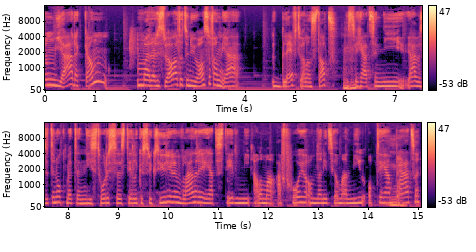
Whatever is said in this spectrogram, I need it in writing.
Um, ja, dat kan. Maar er is wel altijd een nuance van, ja, het blijft wel een stad. Dus je gaat ze niet... Ja, we zitten ook met een historische stedelijke structuur hier in Vlaanderen. Je gaat de steden niet allemaal afgooien om dan iets helemaal nieuw op te gaan Nee. plaatsen.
